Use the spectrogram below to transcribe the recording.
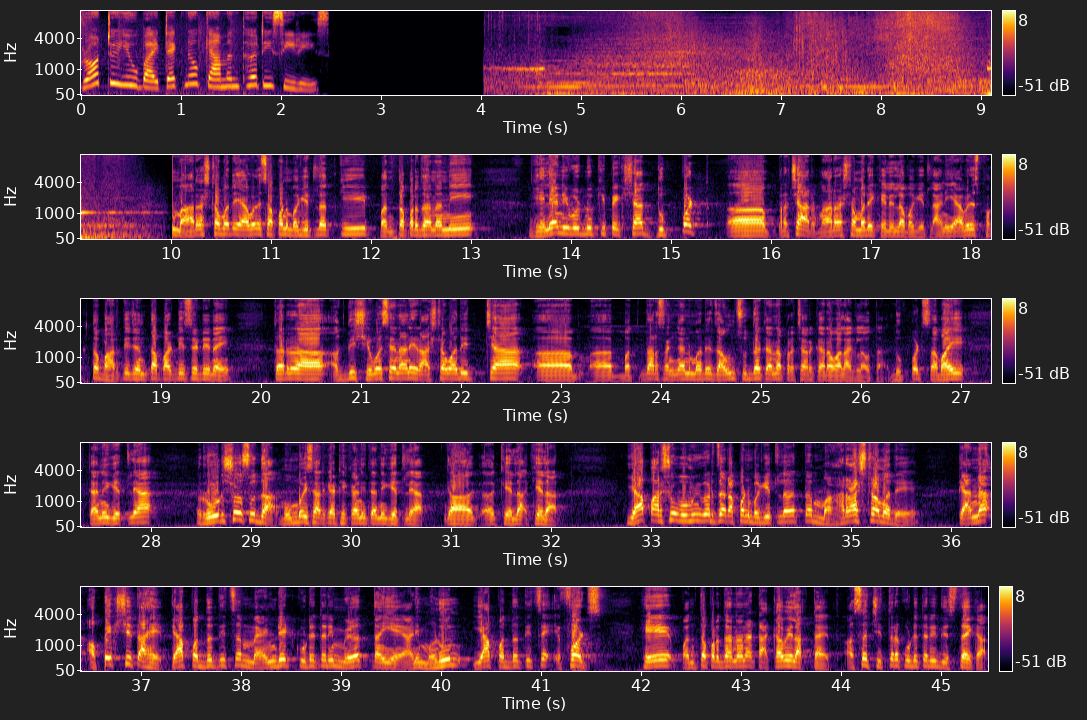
Brought to you by Techno Camon 30 series. महाराष्ट्रामध्ये यावेळेस आपण बघितलं की पंतप्रधानांनी गेल्या निवडणुकीपेक्षा दुप्पट अ, प्रचार महाराष्ट्रामध्ये केलेला बघितला. आणि यावेळेस फक्त भारतीय जनता पार्टीसाठी नाही तर अ, अगदी शिवसेना आणि राष्ट्रवादीच्या अ, अ, मतदारसंघांमध्ये जाऊन सुद्धा त्यांना प्रचार करावा लागला होता. दुप्पट सभाही त्यांनी घेतल्या. रोड शो सुद्धा मुंबईसारख्या ठिकाणी त्यांनी घेतल्या केला केला. या पार्श्वभूमीवर जर आपण बघितलं तर महाराष्ट्रामध्ये त्यांना अपेक्षित आहे त्या पद्धतीचं मॅन्डेट कुठेतरी मिळत नाहीये. आणि म्हणून या पद्धतीचे एफर्ट्स हे पंतप्रधानांना टाकावे लागत आहेत असं चित्र कुठेतरी दिसतंय का?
